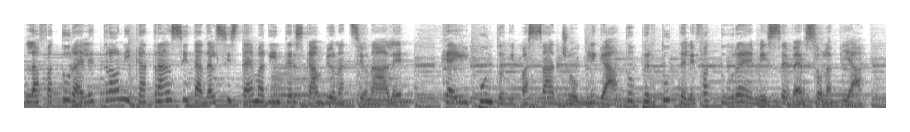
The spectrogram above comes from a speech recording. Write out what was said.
la fattura elettronica transita dal sistema di interscambio nazionale, che è il punto di passaggio obbligato per tutte le fatture emesse verso la PA.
